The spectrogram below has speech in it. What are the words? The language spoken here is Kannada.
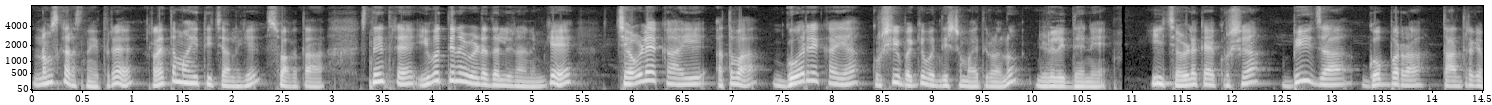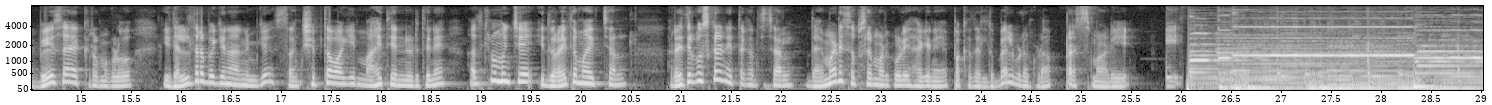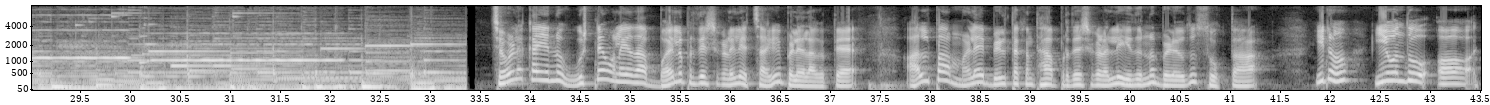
ನಮಸ್ಕಾರ ಸ್ನೇಹಿತರೆ, ರೈತ ಮಾಹಿತಿ ಚಾನಲ್ಗೆ ಸ್ವಾಗತ. ಸ್ನೇಹಿತರೆ, ಇವತ್ತಿನ ವಿಡಿಯೋದಲ್ಲಿ ನಾನು ನಿಮಗೆ ಚವಳೆಕಾಯಿ ಅಥವಾ ಗೋರೆಕಾಯಿಯ ಕೃಷಿ ಬಗ್ಗೆ ಒಂದಿಷ್ಟು ಮಾಹಿತಿಗಳನ್ನು ನೀಡಲಿದ್ದೇನೆ. ಈ ಚವಳೆಕಾಯಿ ಕೃಷಿಯ ಬೀಜ, ಗೊಬ್ಬರ, ತಾಂತ್ರಿಕ ಬೇಸಾಯ ಕ್ರಮಗಳು ಇದೆಲ್ಲದರ ಬಗ್ಗೆ ನಾನು ನಿಮಗೆ ಸಂಕ್ಷಿಪ್ತವಾಗಿ ಮಾಹಿತಿಯನ್ನು ನೀಡುತ್ತೇನೆ. ಅದಕ್ಕಿಂತ ಮುಂಚೆ ಇದು ರೈತ ಮಾಹಿತಿ ಚಾನಲ್. ರೈತರಿಗೋಸ್ಕರ ಇರ್ತಕ್ಕಂಥ ಚಾನಲ್. ದಯಮಾಡಿ ಸಬ್ಸ್ಕ್ರೈಬ್ ಮಾಡ್ಕೊಳ್ಳಿ. ಹಾಗೆಯೇ ಪಕ್ಕದಲ್ಲಿ ಬೆಲ್ ಬಟನ್ ಕೂಡ ಪ್ರೆಸ್ ಮಾಡಿ. ಚವಳೆಕಾಯಿಯನ್ನು ಉಷ್ಣವಲಯದ ಬಯಲು ಪ್ರದೇಶಗಳಲ್ಲಿ ಹೆಚ್ಚಾಗಿ ಬೆಳೆಯಲಾಗುತ್ತೆ. ಅಲ್ಪ ಮಳೆ ಬೀಳ್ತಕ್ಕಂತಹ ಪ್ರದೇಶಗಳಲ್ಲಿ ಇದನ್ನು ಬೆಳೆಯುವುದು ಸೂಕ್ತ. ಇನ್ನು ಈ ಒಂದು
